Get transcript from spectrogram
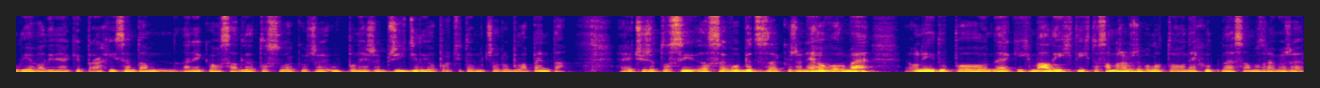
ulievali nejaké prachy, sem tam na niekoho sadli a to sú akože úplne, že bžídili oproti tomu, čo robila Penta. Hej, čiže to si zase vôbec akože nehovorme, oni idú po nejakých malých týchto, samozrejme, že bolo to nechutné, samozrejme, že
